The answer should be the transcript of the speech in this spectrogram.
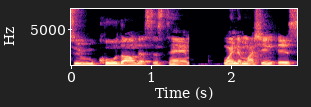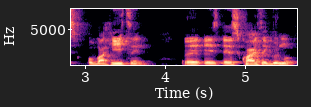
to cool down the system when the machine is overheating. It's, it's quite a good move.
